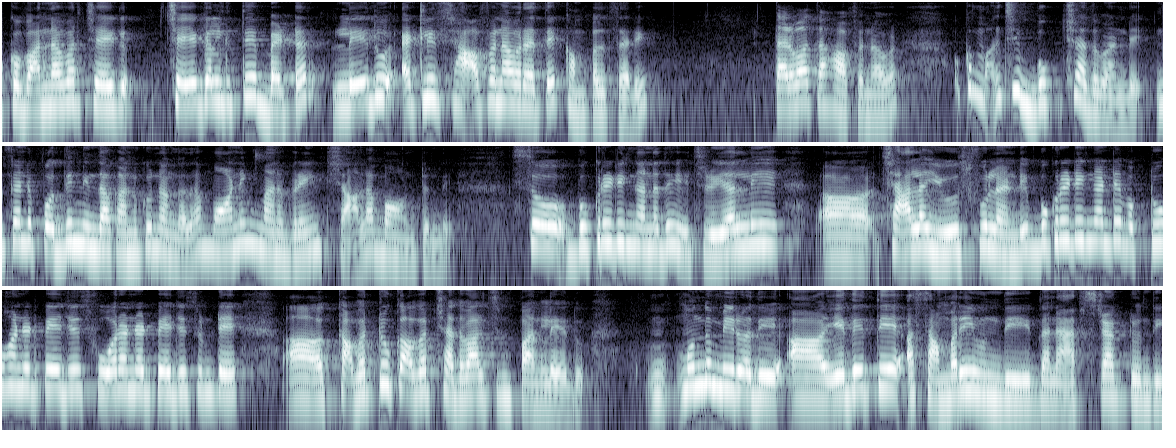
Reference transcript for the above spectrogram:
ఒక వన్ అవర్ చేయ చేయగలిగితే బెటర్ లేదు at least half an hour అయితే కంపల్సరీ తర్వాత హాఫ్ అన్ అవర్ ఒక మంచి బుక్ చదవండి. ఎందుకంటే పొద్దున్న ఇందాక అనుకున్నాం కదా మార్నింగ్ మన బ్రెయిన్ చాలా బాగుంటుంది. సో బుక్ రీడింగ్ అన్నది ఇట్స్ రియల్లీ చాలా యూస్ఫుల్ అండి. బుక్ రీడింగ్ అంటే ఒక two hundred pages four hundred pages ఉంటే కవర్ టు కవర్ చదవాల్సిన పని లేదు. ముందు మీరు అది ఏదైతే ఆ సమ్మరీ ఉంది దాని అబ్స్ట్రాక్ట్ ఉంది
